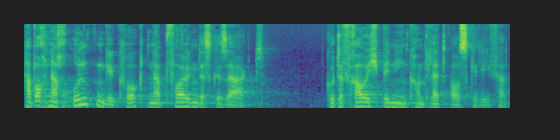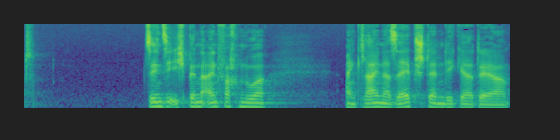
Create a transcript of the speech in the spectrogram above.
habe auch nach unten geguckt und habe Folgendes gesagt. Gute Frau, ich bin Ihnen komplett ausgeliefert. Sehen Sie, ich bin einfach nur ein kleiner Selbstständiger, der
